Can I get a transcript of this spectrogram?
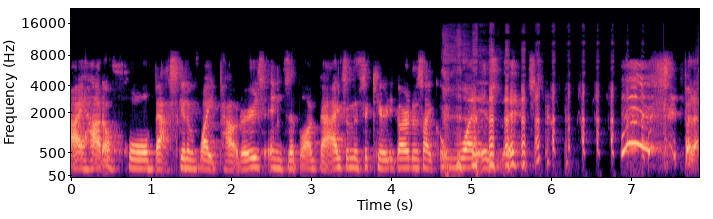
I had a whole basket of white powders in Ziploc bags, and the security guard was like, "What is this?" but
